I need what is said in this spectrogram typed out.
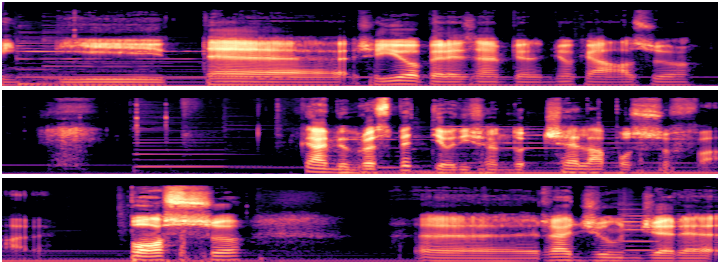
Quindi, te, cioè io per esempio nel mio caso cambio prospettiva dicendo ce la posso fare, posso eh, raggiungere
